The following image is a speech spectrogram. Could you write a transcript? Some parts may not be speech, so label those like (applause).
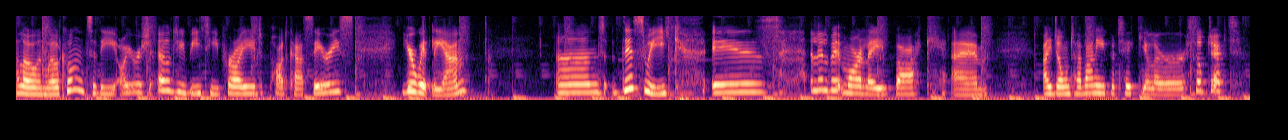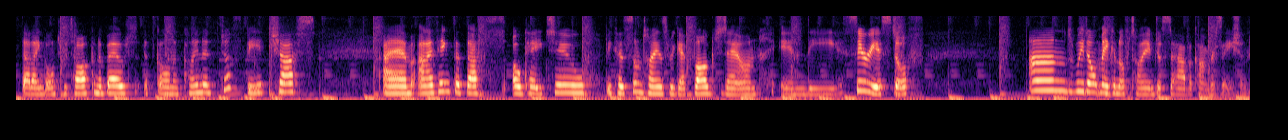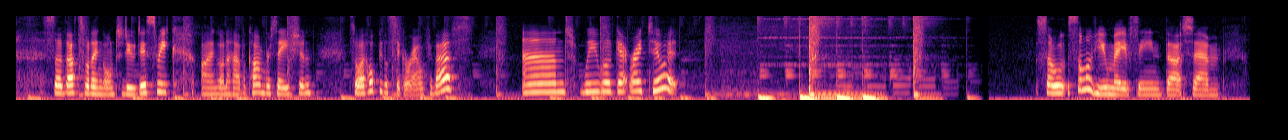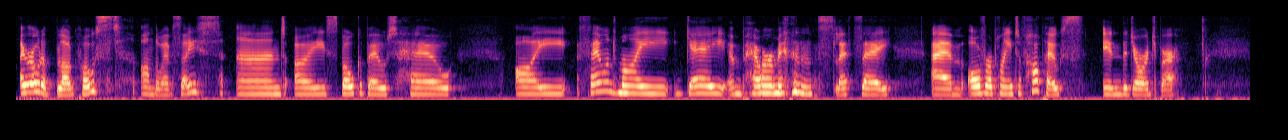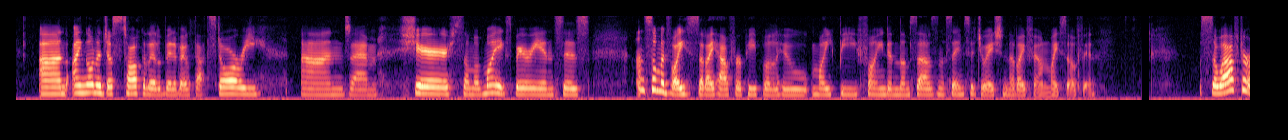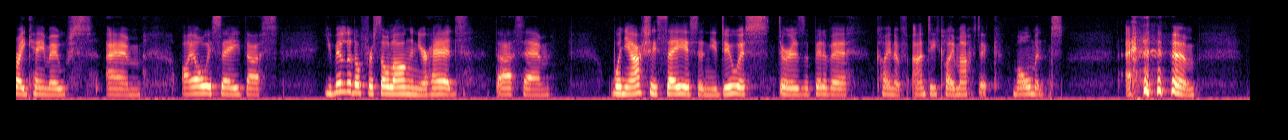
Hello and welcome to the Irish LGBT Pride podcast series. You're with Leanne, and this week is a little bit more laid back. Um, I don't have any particular subject that I'm going to be talking about. It's going to kind of just be a chat. Um, and I think that that's okay too because sometimes we get bogged down in the serious stuff and we don't make enough time just to have a conversation. So that's what I'm going to do this week. I'm going to have a conversation. So I hope you'll stick around for that and we will get right to it. So, some of you may have seen that um, I wrote a blog post on the website and I spoke about how I found my gay (laughs) empowerment, let's say, um, over a pint of Hop House in the George Bar. And I'm going to just talk a little bit about that story and um, share some of my experiences and some advice that I have for people who might be finding themselves in the same situation that I found myself in. So after I came out, um, I always say that you build it up for so long in your head that um, when you actually say it and you do it, there is a bit of a kind of anticlimactic moment. (laughs) Um,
